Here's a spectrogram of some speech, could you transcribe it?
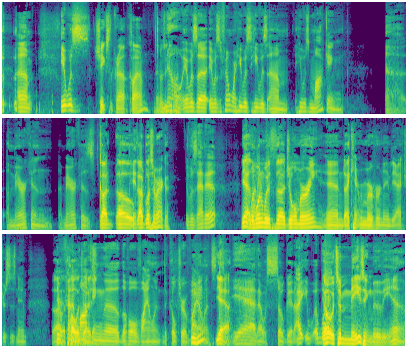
um, it was Shakes the clown. That was no, it was a it was a film where he was he was um he was mocking uh, American America's. God. Oh, Pin- God bless America. Was that it? Yeah, the one- one, with uh, Joel Murray and I can't remember her name, the actress's name. They I were kind of mocking the the whole violent the culture of violence. Yeah. yeah, that was so good. I well, oh, it's an amazing movie. Yeah.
